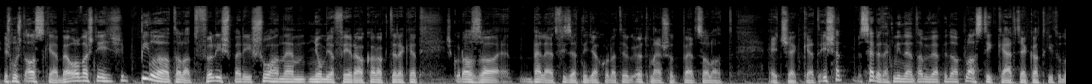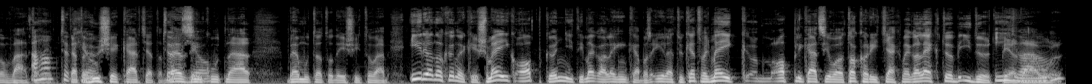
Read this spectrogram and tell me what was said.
és most azt kell beolvasni, és pillanat alatt fölismeri, soha nem nyomja félre a karaktereket, és akkor azzal be lehet fizetni gyakorlatilag 5 másodperc alatt egy csekket. És hát szeretek mindent, amivel például a plastikkártyákat ki tudom váltani. Aha, tehát jó. a hűségkártyát a Tök benzinkútnál bemutatod, és így tovább. Írjanak önök is, melyik app könnyíti meg a leginkább az életüket, vagy melyik applikációval takarítják meg a legtöbb időt Így például. van.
